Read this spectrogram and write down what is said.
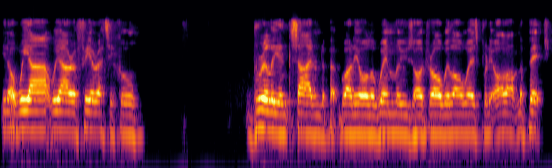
you know, we are we are a theoretical brilliant side under Pep Guardiola. Win, lose or draw, we'll always put it all out on the pitch.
